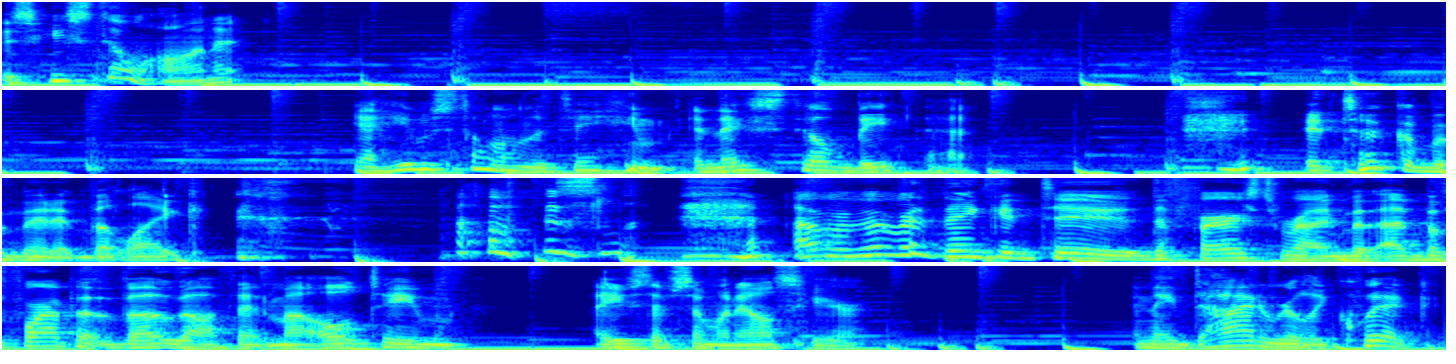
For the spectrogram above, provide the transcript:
Is he still on it? Yeah, he was still on the team, and they still beat that. It took them a minute, but like, I was, I remember thinking too the first run, but uh, before I put Vogoth in my old team, I used to have someone else here, and they died really quick.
